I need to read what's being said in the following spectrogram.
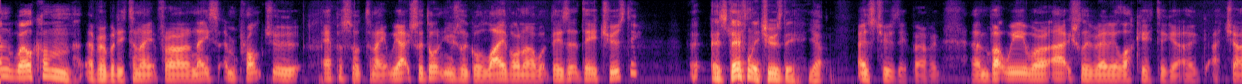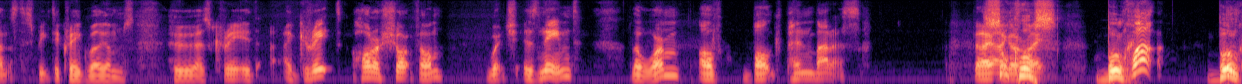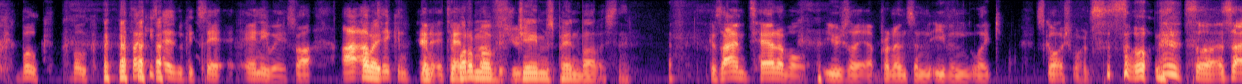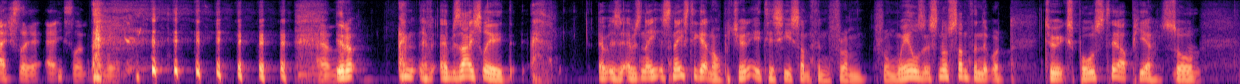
And welcome everybody tonight for our nice impromptu episode tonight. We actually don't usually go live on a what day is it? Day Tuesday. It's definitely Tuesday. Yep. It's Tuesday, perfect. Um, but we were actually very lucky to get a, a chance to speak to Craig Williams, who has created a great horror short film, which is named "The Wyrm of Bwlch Pen Barras." I, so I close. Right? Bulk. What? Bulk. Bulk. Bulk. I think he said we could say it anyway. So I, I, am right. taking 10 the, out of 10. The worm of James Penn-Barras then. Because I'm terrible usually at pronouncing even like Scottish words. So so it's actually excellent for me. Um, you know, it was actually it was it was nice. It's nice to get an opportunity to see something from from Wales. It's not something that we're too exposed to up here. So. Mm-hmm.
